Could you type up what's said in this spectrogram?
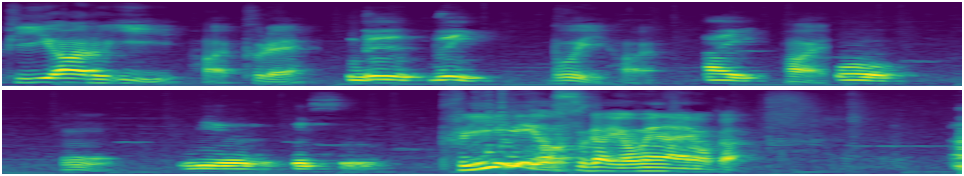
PRE はいプレ。V、V、はい。I、はい。O、お U、S。プリビオスが読めないのか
